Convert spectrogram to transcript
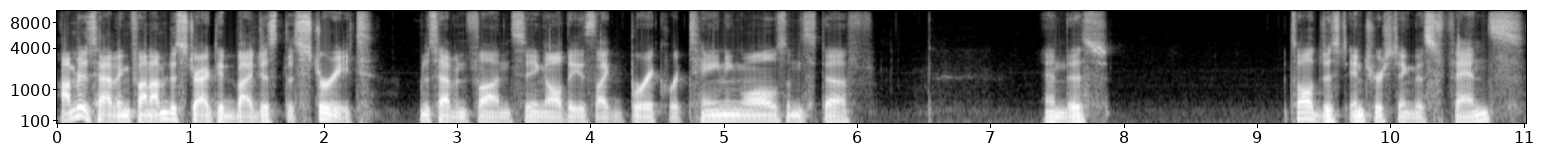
I'm just having fun. I'm distracted by just the street. I'm just having fun seeing all these like brick retaining walls and stuff. And this, it's all just interesting. This fence.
